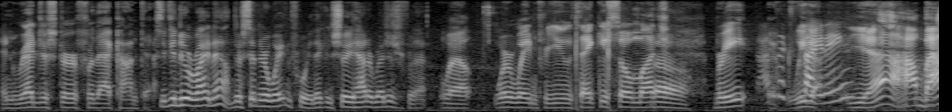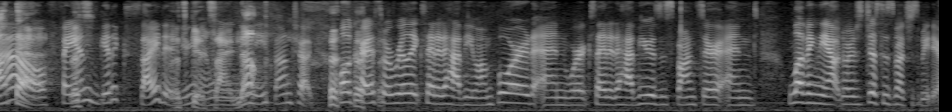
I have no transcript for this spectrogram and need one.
and register for that contest. You can do it right now. They're sitting there waiting for you. They can show you how to register for that. Well, we're waiting for you. Thank you so much. Oh. Bree. That's exciting. Got, yeah, how about wow, that? Fans let's, get excited. Let's You're get signed up. Nissan truck. Well, Chris, we're really excited to have you on board, and we're excited to have you as a sponsor and loving the outdoors just as much as we do.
